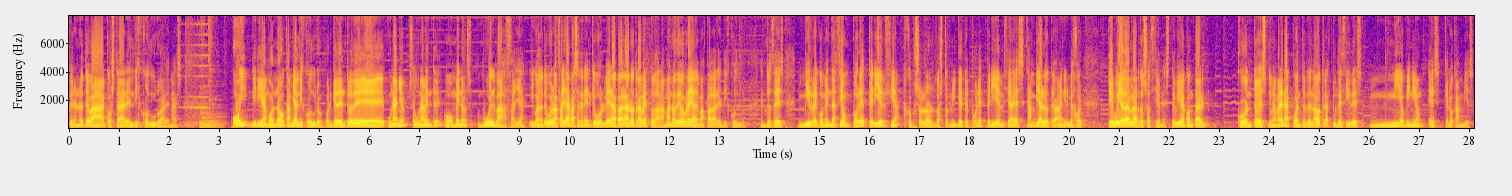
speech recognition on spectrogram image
pero no te va a costar el disco duro además. Hoy diríamos, no, cambia el disco duro, porque dentro de un año, seguramente, o menos, vuelva a fallar. Y cuando te vuelva a fallar vas a tener que volver a pagar otra vez toda la mano de obra y además pagar el disco duro. Entonces, mi recomendación por experiencia, como son los dos torniquetes, por experiencia, es cámbialo, te va a venir mejor Te voy a dar las dos opciones. Te voy a contar cuánto es de una manera, cuánto es de la otra. Tú decides. Mi opinión es que lo cambies.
